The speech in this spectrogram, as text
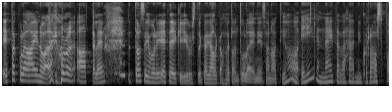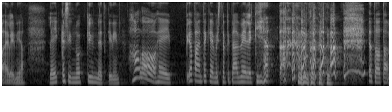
et ole kuule ainoa, kun ajattelee. Tosi moni etenkin just, joka jalkahoitoon tulee, niin sanoo, että joo, eilen näitä vähän niin kuin raspailin ja leikkasin nuo kynnetkin, niin haloo hei, jotain tekemistä pitää meillekin jättää. ja tuota,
